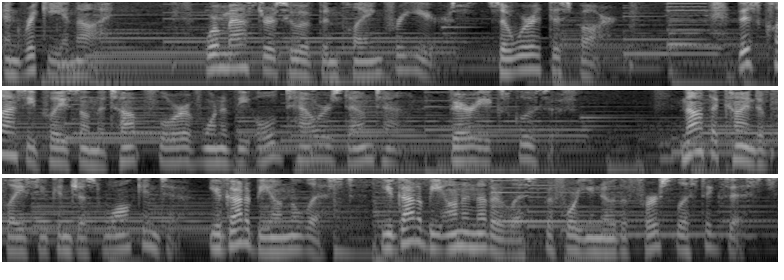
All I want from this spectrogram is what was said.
and Ricky and I, we're masters who have been playing for years, so we're at this bar. This classy place on the top floor of one of the old towers downtown, very exclusive. Not the kind of place you can just walk into. You gotta be on the list. You gotta be on another list before you know the first list exists.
